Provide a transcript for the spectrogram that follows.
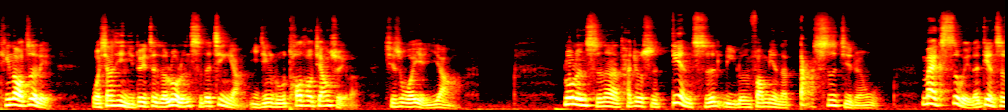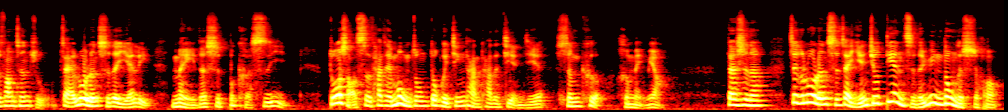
听到这里，我相信你对这个洛伦茨的敬仰已经如滔滔江水了。其实我也一样啊。洛伦茨呢，他就是电磁理论方面的大师级人物。麦克斯韦的电磁方程组在洛伦茨的眼里美的是不可思议，多少次他在梦中都会惊叹它的简洁、深刻和美妙。但是呢，这个洛伦茨在研究电子的运动的时候，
